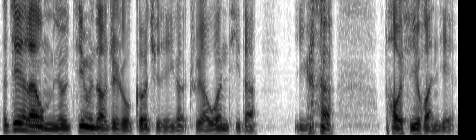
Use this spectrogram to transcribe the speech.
那接下来我们就进入到这首歌曲的一个主要问题的一个剖析环节。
